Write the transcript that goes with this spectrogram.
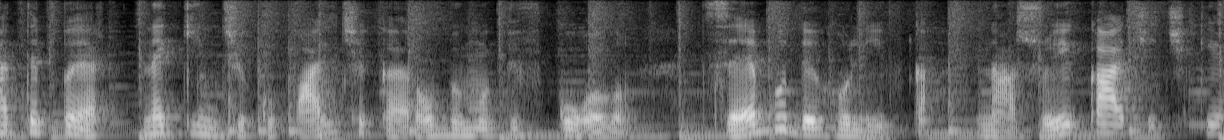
А тепер на кінчику пальчика робимо півколо. Це буде голівка нашої качечки.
